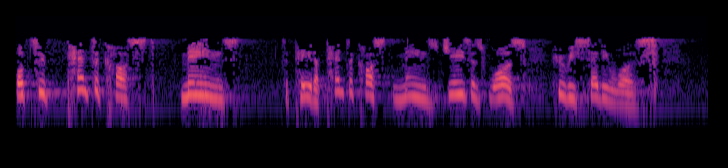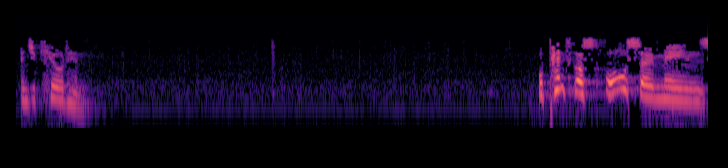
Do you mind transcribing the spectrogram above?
Or to Pentecost means, to Peter, Pentecost means Jesus was who he said he was, and you killed him. Well, Pentecost also means,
